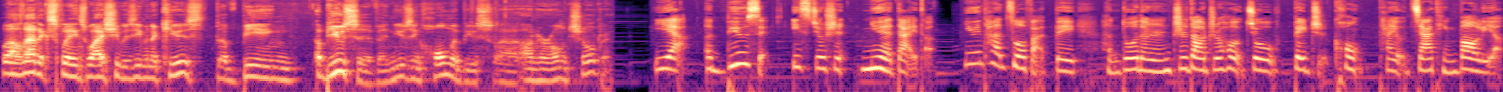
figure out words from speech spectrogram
Well, that explains why she was even accused of being abusive and using home abuse uh, on her own children. Yeah, abusive 意思就是虐待的， 因为她的做法被很多的人知道之后，就被指控她有家庭暴力啊。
